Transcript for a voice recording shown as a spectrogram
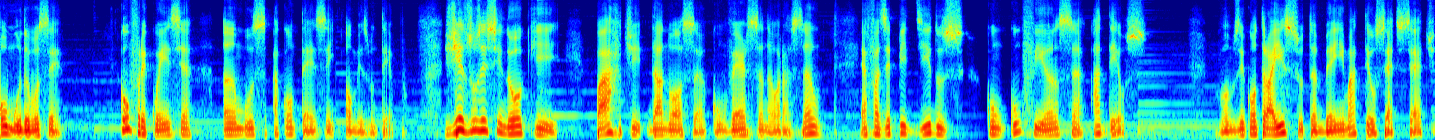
ou muda você. Com frequência, ambos acontecem ao mesmo tempo. Jesus ensinou que parte da nossa conversa na oração é fazer pedidos com confiança a Deus. Vamos encontrar isso também em Mateus 7,7.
